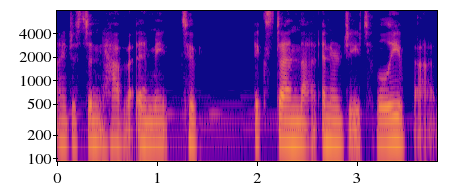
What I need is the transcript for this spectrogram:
I just didn't have it in me to extend that energy to believe that.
